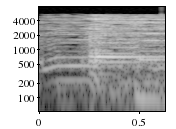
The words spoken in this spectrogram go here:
ketika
